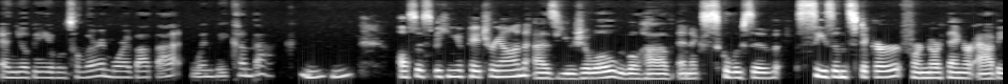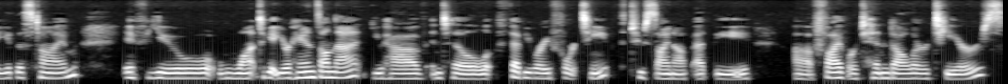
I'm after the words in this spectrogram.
and you'll be able to learn more about that when we come back. Mm-hmm. Also, speaking of Patreon, as usual, we will have an exclusive season sticker for Northanger Abbey this time. If you want to get your hands on that, you have until February 14th to sign up at the uh, five or ten dollar tiers,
